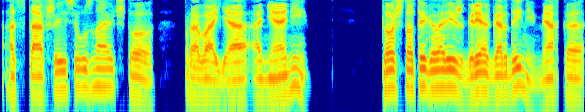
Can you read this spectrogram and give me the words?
оставшиеся узнают, что права я, а не они? То, что ты говоришь, грех гордыни, мягко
